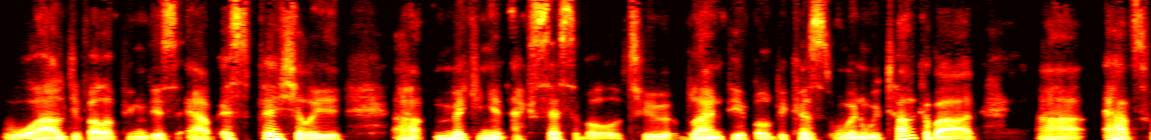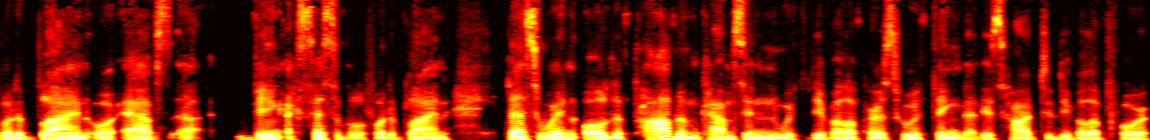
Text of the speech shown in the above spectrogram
while developing this app, especially uh, making it accessible to blind people? Because when we talk about uh, apps for the blind or apps uh, being accessible for the blind, that's when all the problem comes in with developers who think that it's hard to develop for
